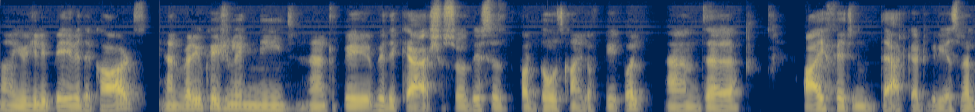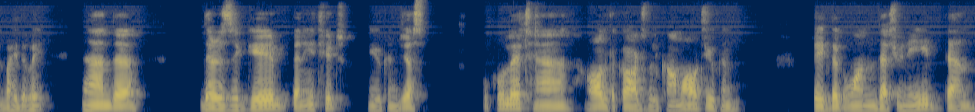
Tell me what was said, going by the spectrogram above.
uh, usually pay with the cards and very occasionally need uh, to pay with the cash. So this is for those kind of people. And uh, i fit in that category as well by the way. And uh, there is a gate beneath it. You can just pull it and all the cards will come out. You can take the one that you need then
